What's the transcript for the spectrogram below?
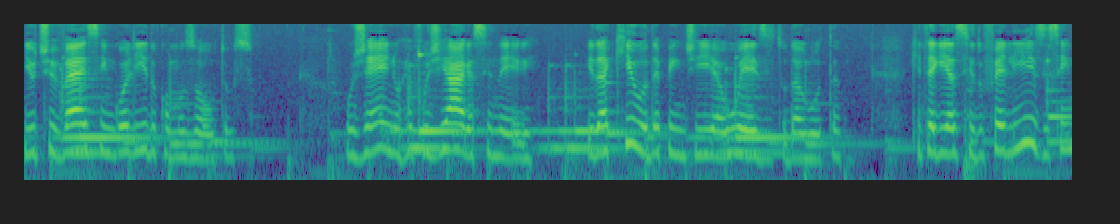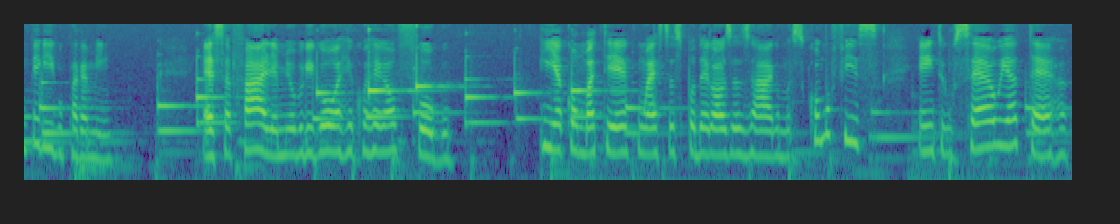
e o tivesse engolido como os outros. O gênio refugiara-se nele, e daquilo dependia o êxito da luta, que teria sido feliz e sem perigo para mim. Essa falha me obrigou a recorrer ao fogo e a combater com estas poderosas armas, como fiz entre o céu e a terra,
